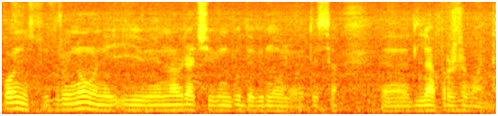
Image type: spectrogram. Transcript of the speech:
повністю зруйнований і навряд чи він буде відновлюватися е, для проживання.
